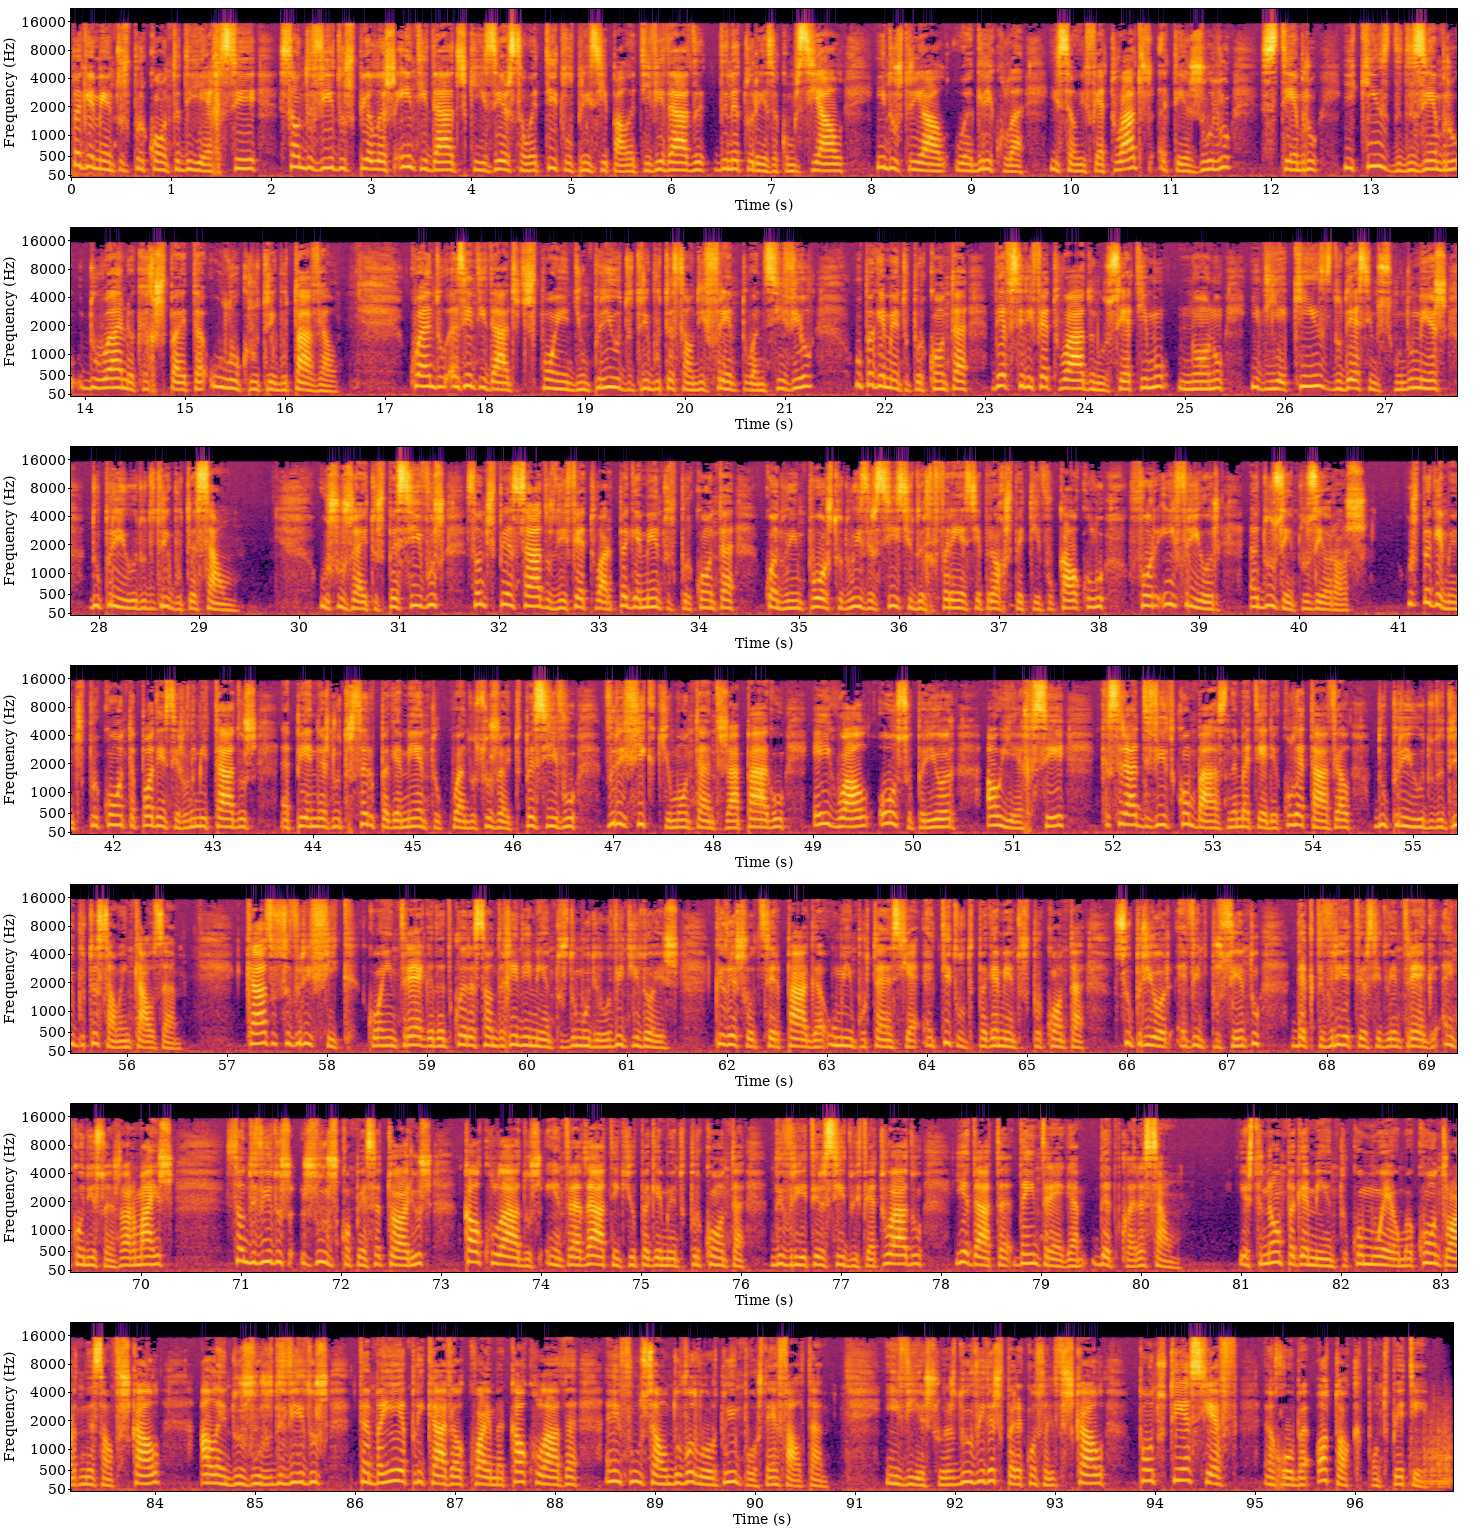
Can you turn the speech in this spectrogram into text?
pagamentos por conta de IRC são devidos pelas entidades que exerçam a título principal atividade de natureza comercial, industrial ou agrícola e são efetuados até julho, setembro e 15 de dezembro do ano que respeita o lucro tributável. Quando as entidades dispõem de um período de tributação diferente do ano civil, o pagamento por conta deve ser efetuado no sétimo, nono e dia 15 do décimo segundo mês do período de tributação. Os sujeitos passivos são dispensados de efetuar pagamentos por conta quando o imposto do exercício de referência para o respectivo cálculo for inferior a 200 euros. Os pagamentos por conta podem ser limitados apenas no terceiro pagamento, quando o sujeito passivo verifique que o montante já pago é igual ou superior ao IRC, que será devido com base na matéria coletável do período de tributação em causa. Caso se verifique, com a entrega da declaração de rendimentos do módulo 22, que deixou de ser paga uma importância a título de pagamentos por conta superior a 20% da que deveria ter sido entregue em condições normais, são devidos juros compensatórios calculados entre a data em que o pagamento por conta deveria ter sido efetuado e a data da entrega da declaração. Este não pagamento, como é uma contraordenação fiscal, além dos juros devidos, também é aplicável coima calculada em função do valor do imposto em falta. Envie as suas dúvidas para conselhofiscal.tsf.otoc.pt.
